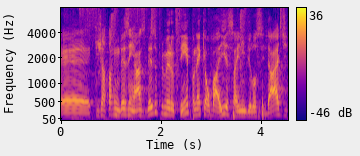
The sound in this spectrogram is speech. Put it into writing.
é, que já estavam desenhados desde o primeiro tempo, né? Que é o Bahia saindo em velocidade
